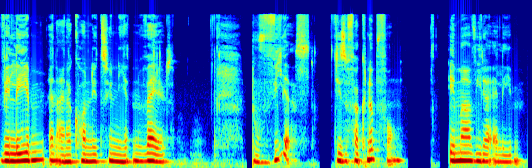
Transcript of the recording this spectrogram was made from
Wir leben in einer konditionierten Welt. Du wirst diese Verknüpfung immer wieder erleben.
